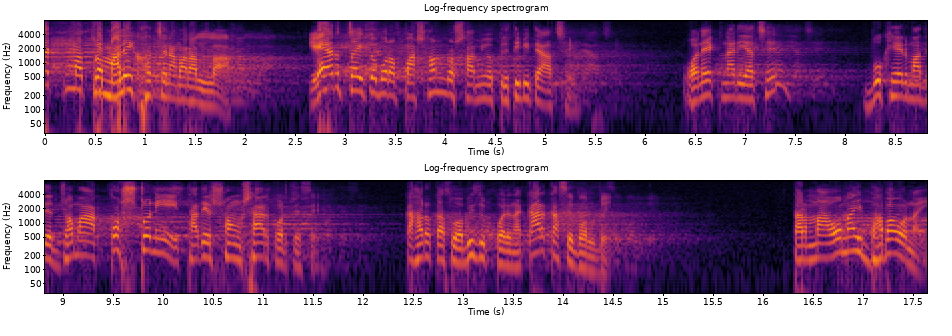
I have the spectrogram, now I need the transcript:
একমাত্র মালিক হচ্ছেন আমার আল্লাহ। এর চাইতে বড় পাষাণ্ড স্বামীও পৃথিবীতে আছে। অনেক নারী আছে, বুকের মাঝে জমা কষ্ট নিয়ে তাদের সংসার করতেছে। কাহারো কাছে অভিযোগ করে না, কার কাছে বলবে? তার মাও নাই, বাবাও নাই।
